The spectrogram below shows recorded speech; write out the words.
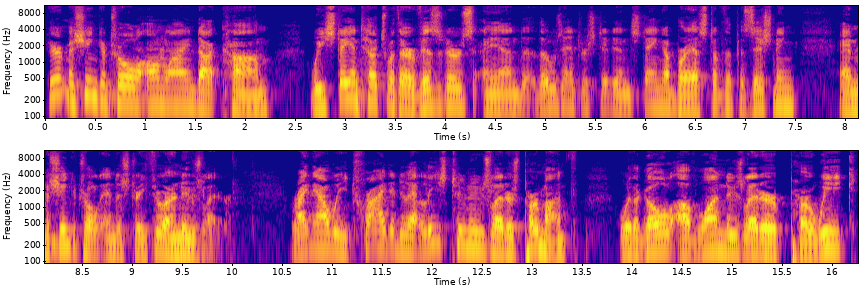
Here at MachineControlOnline.com, we stay in touch with our visitors and those interested in staying abreast of the positioning and machine control industry through our newsletter. Right now, we try to do at least two newsletters per month with a goal of one newsletter per week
